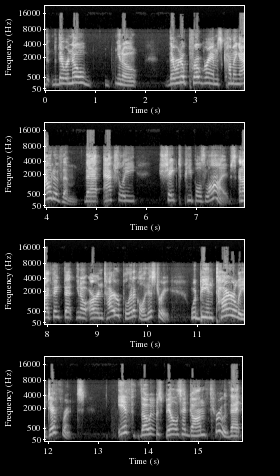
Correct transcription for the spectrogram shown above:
th- there were no, you know, there were no programs coming out of them that actually shaped people's lives. And I think that, you know, our entire political history would be entirely different if those bills had gone through. That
